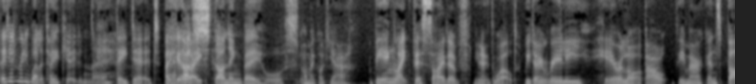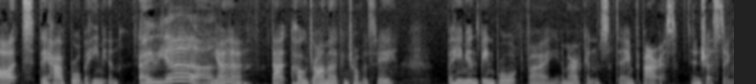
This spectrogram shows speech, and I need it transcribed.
They did really well at Tokyo, didn't they? They did. They I feel that like stunning bay horse. Oh my god, yeah. Being like this side of, you know, the world, we don't really hear a lot about the Americans, but they have brought Bohemian. Oh yeah. Yeah. That whole drama, controversy. Bohemian's been brought by Americans to aim for Paris. Interesting.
